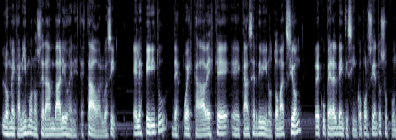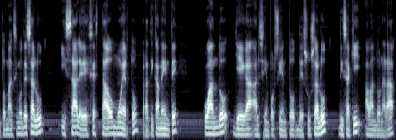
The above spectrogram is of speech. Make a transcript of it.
los mecanismos no serán válidos en este estado, algo así. El espíritu, después, cada vez que eh, Cáncer Divino toma acción, recupera el 25% de sus puntos máximos de salud y sale de ese estado muerto prácticamente cuando llega al 100% de su salud. Dice aquí, abandonará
